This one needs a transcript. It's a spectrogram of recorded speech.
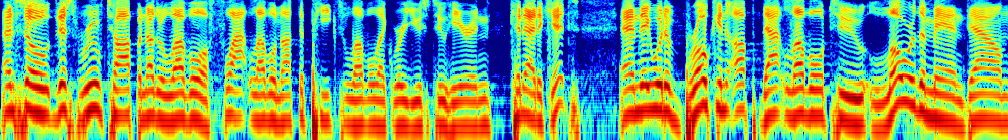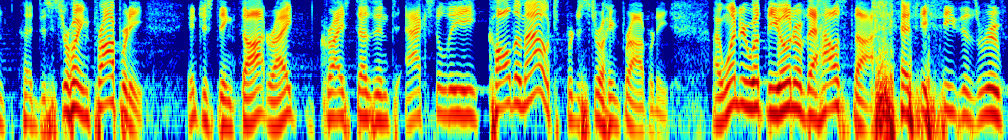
And so this rooftop, another level, a flat level, not the peaked level like we're used to here in Connecticut and they would have broken up that level to lower the man down, destroying property. Interesting thought, right? Christ doesn't actually call them out for destroying property. I wonder what the owner of the house thought as he sees his roof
